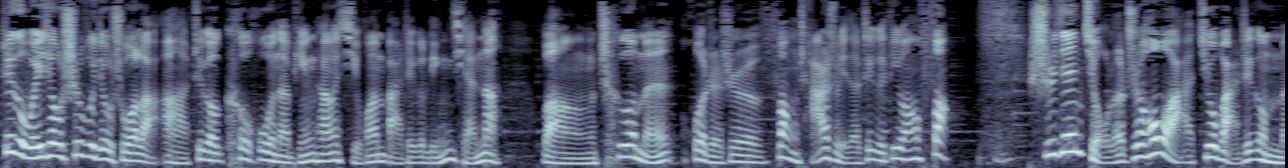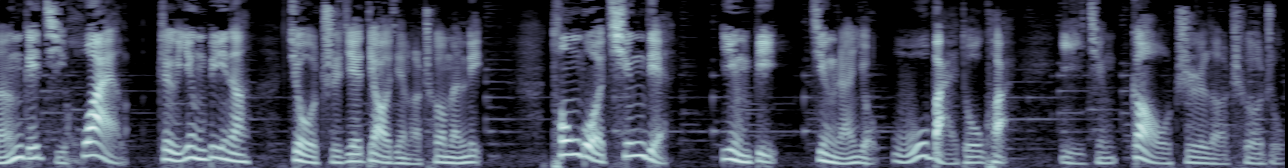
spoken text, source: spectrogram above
这个维修师傅就说了啊，这个客户呢平常喜欢把这个零钱呢往车门或者是放茶水的这个地方放，时间久了之后啊，就把这个门给挤坏了，这个硬币呢就直接掉进了车门里。通过清点，硬币竟然有五百多块，已经告知了车主。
